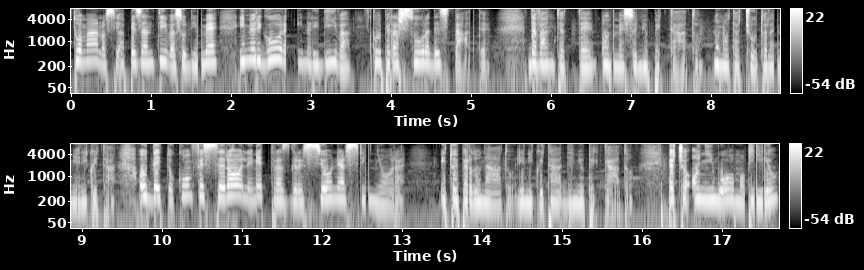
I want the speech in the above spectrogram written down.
tua mano si appesantiva su di me, il mio rigore inaridiva come per arsura d'estate. Davanti a te ho ammesso il mio peccato, non ho taciuto la mia iniquità. Ho detto confesserò le mie trasgressioni al Signore e tu hai perdonato l'iniquità del mio peccato. Perciò ogni uomo pio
